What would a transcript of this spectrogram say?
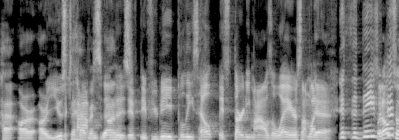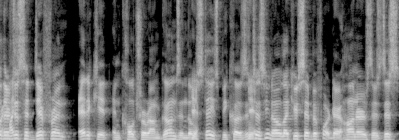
ha- are are used the to having guns. If, if you need police help, it's thirty miles away or something like. Yeah. It's the these, but also there's like, just a different etiquette and culture around guns in those yeah. states because it's yeah. just you know like you said before, they're hunters. There's this.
